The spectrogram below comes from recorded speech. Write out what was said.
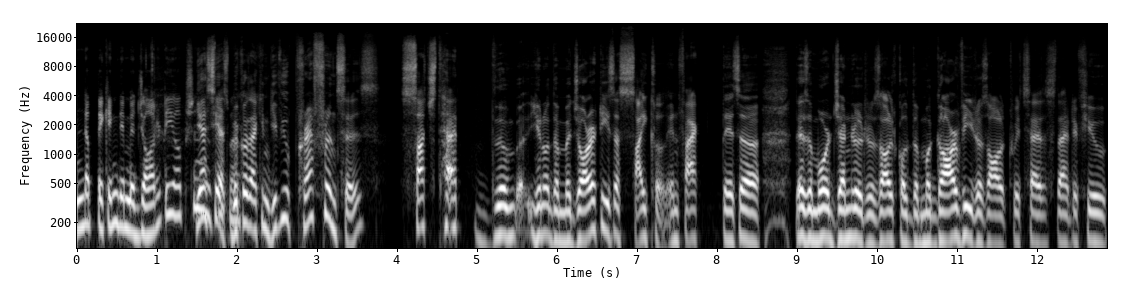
end up picking the majority option? Yes, yes, because I can give you preferences such that the you know the majority is a cycle. In fact, there's a there's a more general result called the McGarvey result, which says that if you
